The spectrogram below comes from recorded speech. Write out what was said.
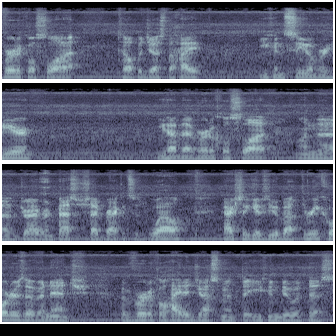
vertical slot to help adjust the height. You can see over here you have that vertical slot on the driver and passenger side brackets as well. Actually gives you about three quarters of an inch of vertical height adjustment that you can do with this.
